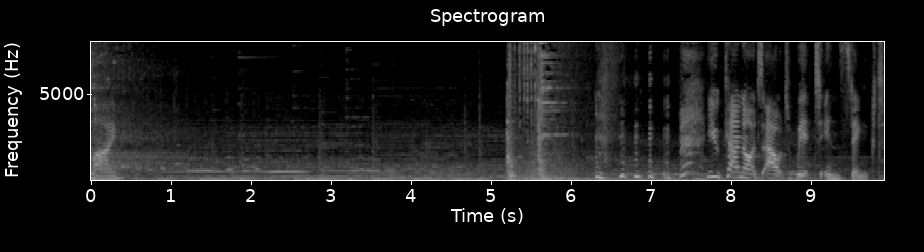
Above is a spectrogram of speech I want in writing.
The. You cannot outwit instinct.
